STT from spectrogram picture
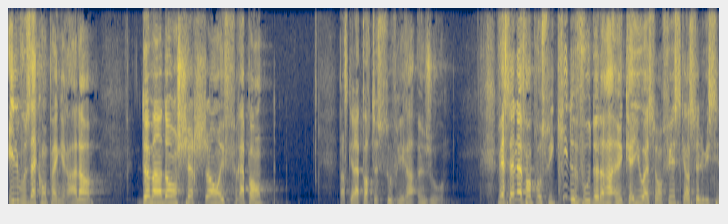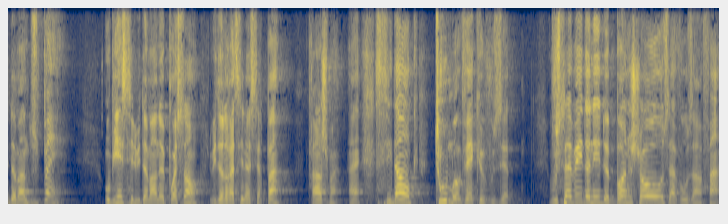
Il vous accompagnera. Alors, demandons, cherchons et frappons parce que la porte s'ouvrira un jour. Verset 9, on poursuit. Qui de vous donnera un caillou à son fils quand celui-ci demande du pain? Ou bien s'il lui demande un poisson, lui donnera-t-il un serpent? Franchement. Hein? Si donc, tout mauvais que vous êtes, vous savez donner de bonnes choses à vos enfants,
